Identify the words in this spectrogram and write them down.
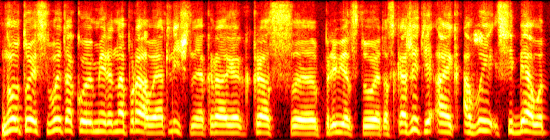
Ну, то есть вы такой умеренно правый, отлично, я как раз э, приветствую это. Скажите, Айк, а вы себя вот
